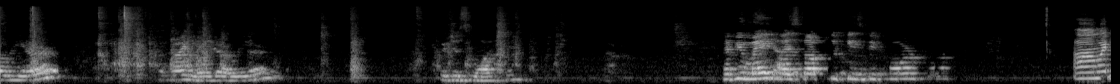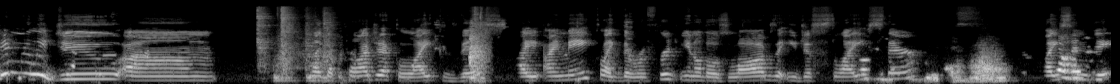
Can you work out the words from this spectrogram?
earlier, I made earlier. We're just watching. Have you made icebox cookies before? Um, I didn't really do um like a project like this. I I make like the refri- you know, those logs that you just slice there, slice No, and they-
